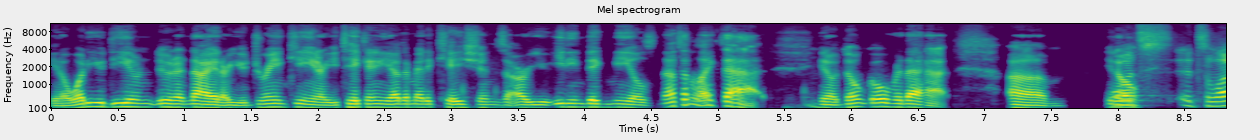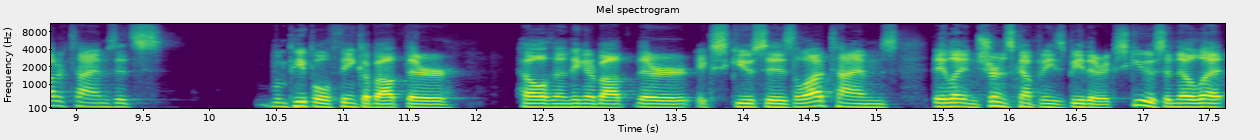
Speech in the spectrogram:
you know what are you doing, doing at night? Are you drinking? Are you taking any other medications? Are you eating big meals? Nothing like that. You know mm-hmm. don't go over that. Um you well, know? it's it's a lot of times it's when people think about their health and thinking about their excuses, a lot of times they let insurance companies be their excuse and they'll let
